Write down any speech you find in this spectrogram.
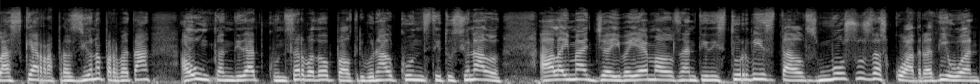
L'esquerra pressiona per vetar a un candidat conservador pel Tribunal Constitucional. A la imatge hi veiem els antidisturbis dels Mossos d'Esquadra. Diuen,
